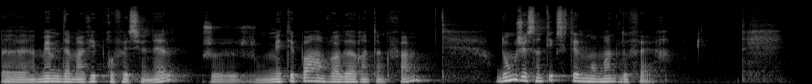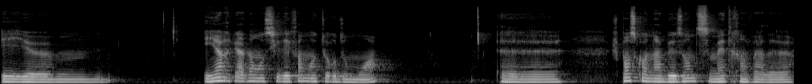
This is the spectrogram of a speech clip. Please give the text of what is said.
même dans ma vie professionnelle, je ne me mettais pas en valeur en tant que femme. Donc j'ai senti que c'était le moment de le faire. Et, et en regardant aussi les femmes autour de moi, je pense qu'on a besoin de se mettre en valeur.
